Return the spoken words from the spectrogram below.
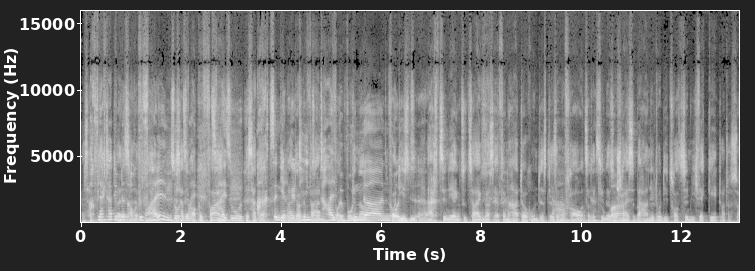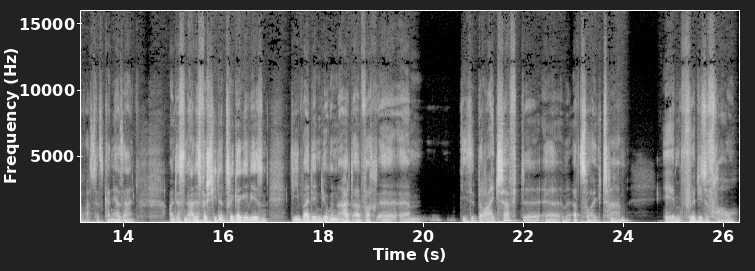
Ach, vielleicht hat ihm das auch gefallen, so das hat zwei, ihm auch gefallen. zwei so 18-Jährige, die ihn total vor, bewundern. Genau, vor und, diesen äh, 18-Jährigen zu zeigen, was er für ein harter Hund ist, der ja, seine Frau und seine Kinder super. so scheiße behandelt und die trotzdem nicht weggeht oder sowas. Das kann ja sein. Und das sind alles verschiedene Trigger gewesen, die bei den Jungen halt einfach äh, ähm, diese Bereitschaft äh, äh erzeugt haben, eben für diese Frau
